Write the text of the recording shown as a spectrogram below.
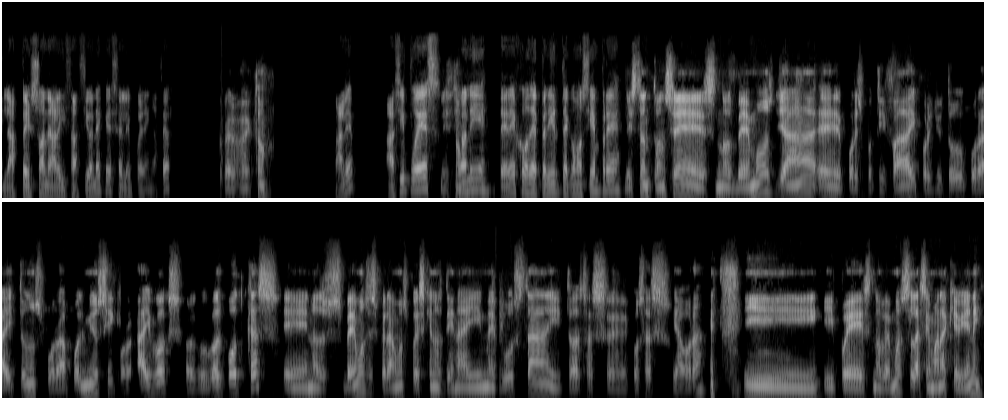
y las personalizaciones que se le pueden hacer. Perfecto. ¿Vale? Así pues, Listo. Johnny, te dejo despedirte como siempre. Listo, entonces nos vemos ya eh, por Spotify, por YouTube, por iTunes, por Apple Music, por iBox, por Google Podcast. Eh, nos vemos, esperamos pues que nos den ahí me gusta y todas esas eh, cosas de ahora. y, y pues nos vemos la semana que viene.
